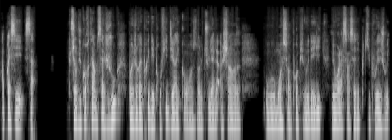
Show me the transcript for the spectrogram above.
Après, c'est ça, sur du court terme, ça joue. Moi, j'aurais pris des profits direct qu'on dans le tunnel H1 ou au moins sur le point pivot daily. Mais voilà, c'est un setup qui pouvait jouer.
